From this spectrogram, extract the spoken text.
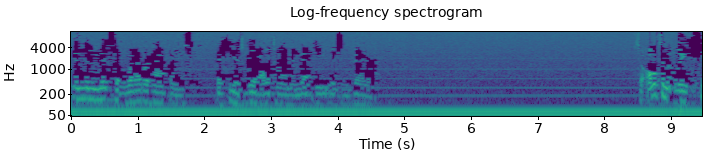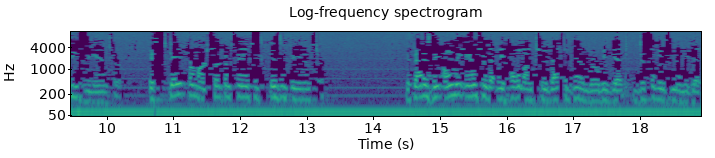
in the midst of whatever happens that He is good all the time and that He is there. So ultimately, He's the answer. Escape from our circumstances isn't the answer. If that is the only answer that we hold on to, that's again where we get disillusioned and we get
